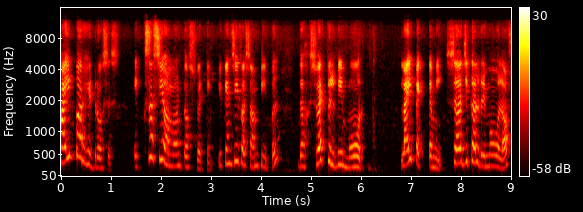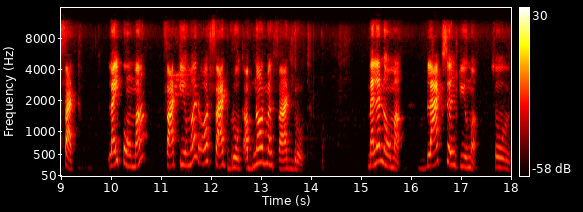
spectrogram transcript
Hyperhidrosis, excessive amount of sweating. You can see for some people, the sweat will be more. Lipectomy, surgical removal of fat. Lipoma, fat tumor or fat growth, abnormal fat growth. Melanoma, black cell tumor. So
